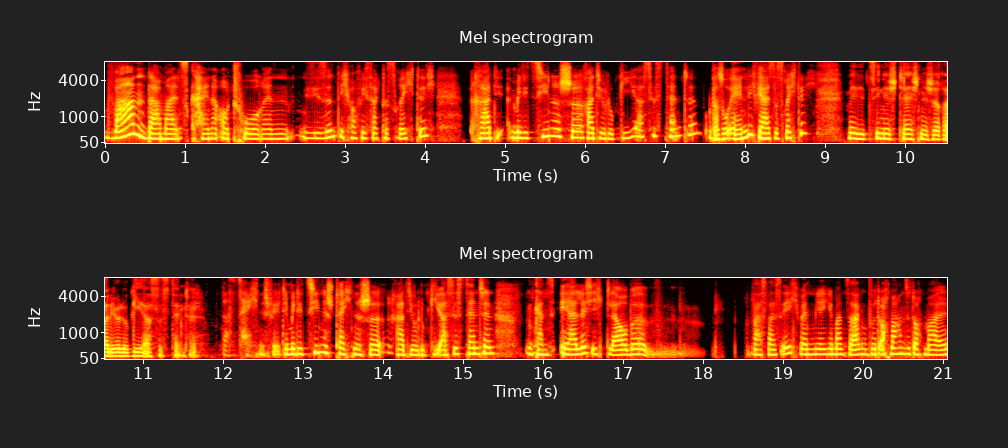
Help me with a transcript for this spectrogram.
waren damals keine Autorin. Sie sind, ich hoffe, ich sage das richtig, Radi medizinische Radiologieassistentin oder so ähnlich. Wie heißt es richtig? Medizinisch-technische Radiologieassistentin. Das technisch fehlt. Die medizinisch-technische Radiologieassistentin. Und ganz ehrlich, ich glaube, was weiß ich, wenn mir jemand sagen würde, auch machen Sie doch mal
